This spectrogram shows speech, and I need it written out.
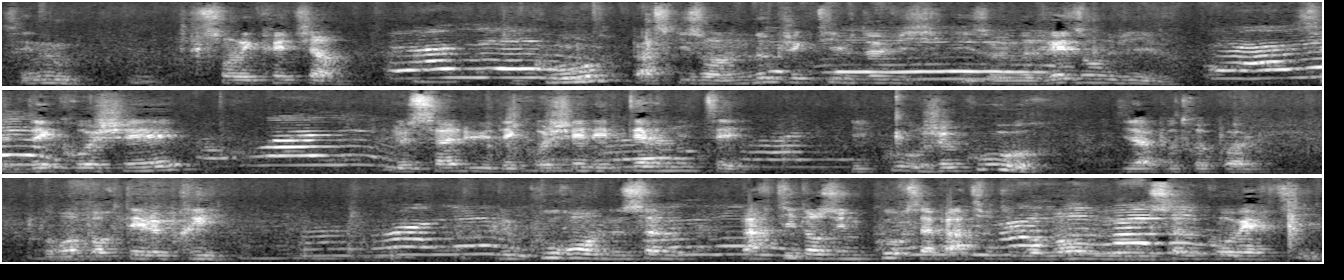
C'est nous, ce sont les chrétiens qui courent parce qu'ils ont un objectif de vie, ils ont une raison de vivre. C'est décrocher le salut, décrocher l'éternité. Il court, je cours, dit l'apôtre Paul, pour remporter le prix. Nous courons, nous sommes partis dans une course à partir du moment où nous nous sommes convertis.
